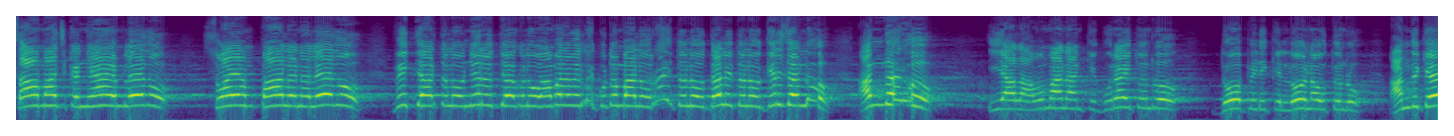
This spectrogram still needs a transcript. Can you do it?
సామాజిక న్యాయం లేదు స్వయం పాలన లేదు విద్యార్థులు నిరుద్యోగులు అమరవీరుల కుటుంబాలు రైతులు దళితులు గిరిజనులు అందరూ ఇవాళ అవమానానికి గురవుతుండ్రు దోపిడికి లోనవుతుండ్రు. అందుకే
